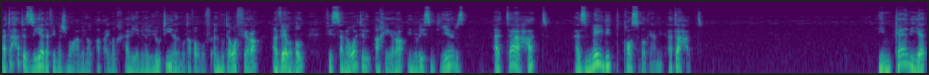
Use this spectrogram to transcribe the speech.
أتاحت الزيادة في مجموعة من الأطعمة الخالية من الجلوتين المتوفرة available في السنوات الأخيرة in recent years أتاحت has made it possible يعني أتاحت إمكانية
